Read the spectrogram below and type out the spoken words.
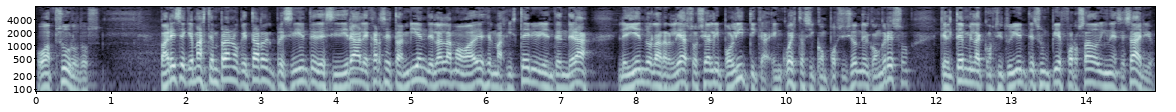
o absurdos. Parece que más temprano que tarde el presidente decidirá alejarse también del ala movadez del magisterio y entenderá, leyendo la realidad social y política, encuestas y composición del Congreso, que el tema de la constituyente es un pie forzado e innecesario.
